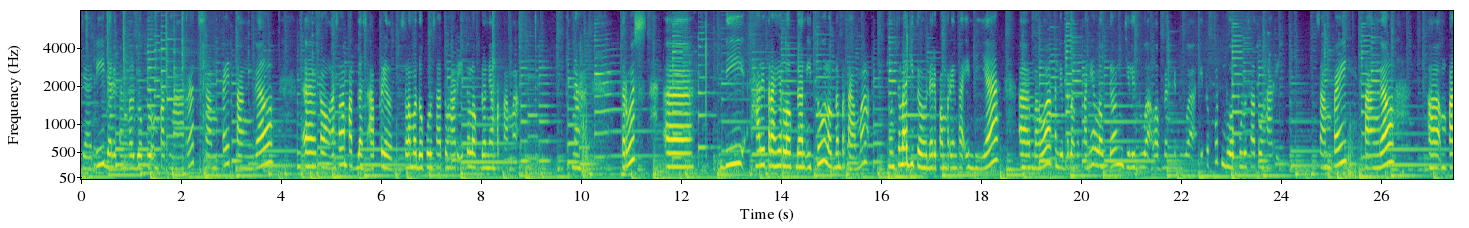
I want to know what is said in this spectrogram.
Jadi dari tanggal 24 Maret sampai tanggal uh, kalau nggak salah 14 April selama 21 hari itu lockdown yang pertama. Nah, terus uh, di hari terakhir lockdown itu lockdown pertama muncul lagi tuh dari pemerintah India uh, bahwa akan diberlakukannya lockdown jilid 2 lockdown kedua itu pun 21 hari sampai tanggal uh, eh,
